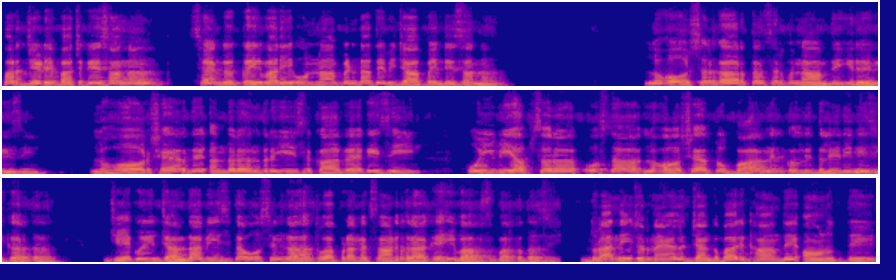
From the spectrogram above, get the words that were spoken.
ਪਰ ਜਿਹੜੇ ਬਚ ਗਏ ਸਨ, ਸਿੰਘ ਕਈ ਵਾਰੀ ਉਹਨਾਂ ਪਿੰਡਾਂ ਤੇ ਵੀ ਜਾ ਪੈਂਦੇ ਸਨ। ਲਾਹੌਰ ਸਰਕਾਰ ਤਾਂ ਸਿਰਫ ਨਾਮ ਦੀ ਹੀ ਰਹਿ ਗਈ ਸੀ। ਲਾਹੌਰ ਸ਼ਹਿਰ ਦੇ ਅੰਦਰ ਅੰਦਰ ਹੀ ਸਰਕਾਰ ਰਹਿ ਗਈ ਸੀ। ਕੋਈ ਵੀ ਅਫਸਰ ਉਸ ਦਾ ਲਾਹੌਰ ਸ਼ਹਿਰ ਤੋਂ ਬਾਹਰ ਨਿਕਲਣ ਦੀ ਦਲੇਰੀ ਨਹੀਂ ਸੀ ਕਰਦਾ। ਜੇ ਕੋਈ ਜਾਂਦਾ ਵੀ ਸੀ ਤਾਂ ਉਹ ਸਿੰਘਾਂ ਹੱਥੋਂ ਆਪਣਾ ਨੁਕਸਾਨ ਕਰਾ ਕੇ ਹੀ ਵਾਪਸ ਪਰਤਦਾ ਸੀ। ਦੁਰਾਨੀ ਜਰਨੈਲ ਜੰਗਬਾਜ਼ ਖਾਨ ਦੇ ਆਉਣ ਉੱਤੇ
